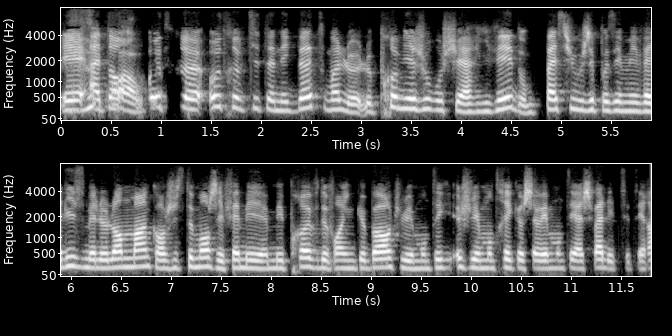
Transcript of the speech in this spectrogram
et, attends, autre, autre petite anecdote. Moi, le, premier jour où je suis arrivée, donc pas celui où j'ai posé mes valises, mais le lendemain, quand justement j'ai fait mes, mes preuves devant Ingeborg, je lui ai, monté, je lui ai montré que je savais monter à cheval, etc.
